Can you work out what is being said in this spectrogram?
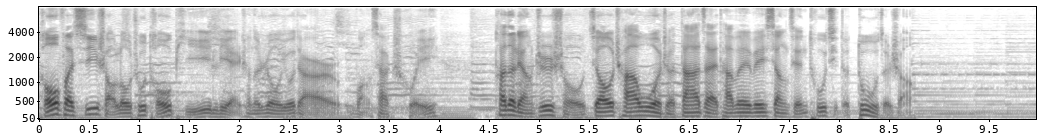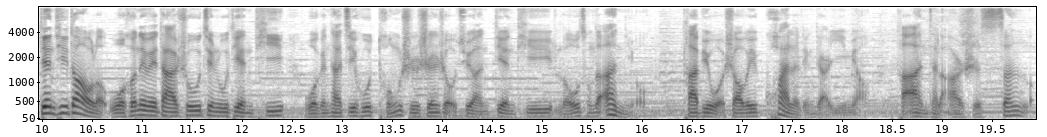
头发稀少，露出头皮，脸上的肉有点往下垂。他的两只手交叉握着，搭在他微微向前凸起的肚子上。电梯到了，我和那位大叔进入电梯。我跟他几乎同时伸手去按电梯楼层的按钮，他比我稍微快了零点一秒，他按在了二十三楼，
